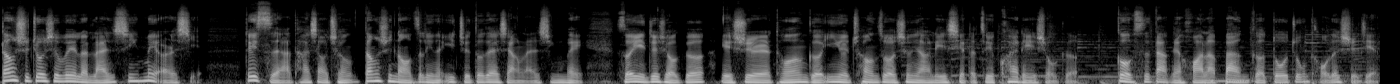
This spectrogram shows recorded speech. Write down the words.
当时就是为了蓝心湄而写。对此啊，他笑称，当时脑子里呢一直都在想蓝心湄，所以这首歌也是童安格音乐创作生涯里写的最快的一首歌。构思大概花了半个多钟头的时间，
